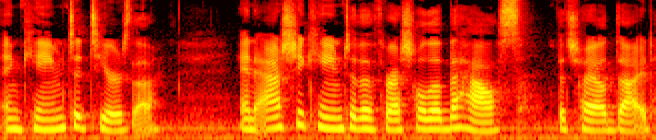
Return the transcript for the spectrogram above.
and came to Tirzah. And as she came to the threshold of the house, the child died.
